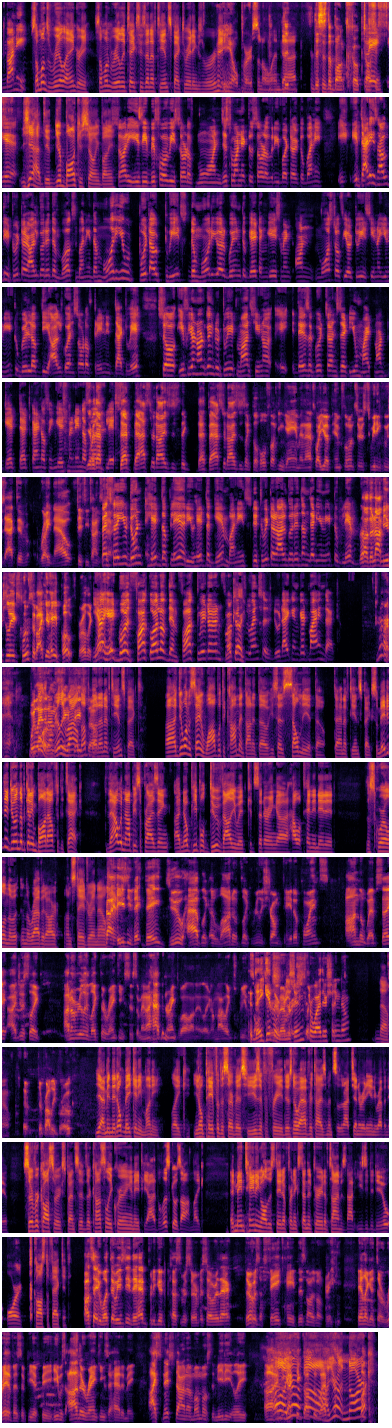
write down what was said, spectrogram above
Bunny, Someone's real angry. Someone really takes these NFT inspect ratings real personal. And uh, This is the bonk cope talking. wait, yeah. yeah, dude, your bonk is showing, Bunny. Sorry, Easy. Before we sort of move on, just wanted to sort of rebuttal to Bunny. I I- that is how the Twitter algorithm works, Bunny. The more you put out tweets, the more you are going to get engagement on most of your tweets. You know, you need to build up the algo and sort of train it that way. So if you're not going to tweet much, you know, there's a good chance that you might not get that kind of engagement in the Yeah, first that place. that bastardizes the that bastardizes like the whole fucking game, and that's why you have influencers tweeting who's active right now fifty times. A But day. so you don't hate the player, you hate the game, Bunny. It's the Twitter algorithm that you need to blame. No, they're not mutually exclusive. I can hate both, bro. Like Yeah, I hate both. Fuck all of them. Fuck Twitter and fuck Okay. influencers, dude. I can get behind that. All right. Man, we are on really riled page, up though. about NFT Inspect. Uh, I do want to say Wob with the comment on it though. He says sell me it though to NFT Inspect. So maybe they do end up getting bought out for the tech. That would not be surprising. I know people do value it considering uh, how opinionated the squirrel and the and the rabbit are on stage right now. Not easy. They they do have like a lot of like really strong data points on the website. I just like I don't really like their ranking system, and I have been ranked well on it. Like I'm not like just being. Did they give a whatever. reason It's, for like, why they're shutting down? No. Oh. they're, they're probably broke. Yeah, I mean they don't make any money. Like you don't pay for the service, you use it for free. There's no advertisement, so they're not generating any revenue. Server costs are expensive. They're constantly querying an API. The list goes on. Like and maintaining all this data for an extended period of time is not easy to do or cost effective. I'll tell you what, though, easy. They had pretty good customer service over there. There was a fake ape. This motherfucker, he had like a deriv as a PFP. He was on their rankings ahead of me. I snitched on him almost immediately. Uh, and oh, he you're, kicked off the oh, web. you're a narc. What?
